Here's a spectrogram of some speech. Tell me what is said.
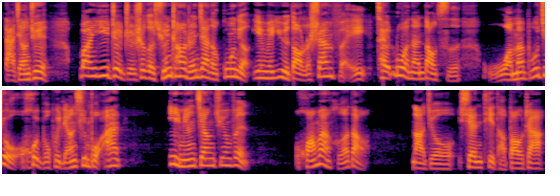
大将军，万一这只是个寻常人家的姑娘，因为遇到了山匪才落难到此，我们不救会不会良心不安？一名将军问。黄万和道：“那就先替他包扎。”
